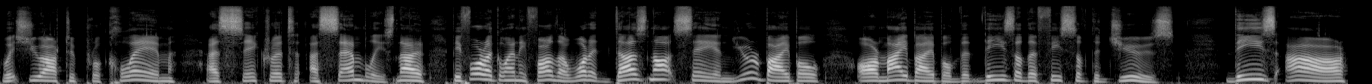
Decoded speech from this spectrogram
which you are to proclaim as sacred assemblies. Now, before I go any further, what it does not say in your Bible or my Bible that these are the feasts of the Jews. These are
